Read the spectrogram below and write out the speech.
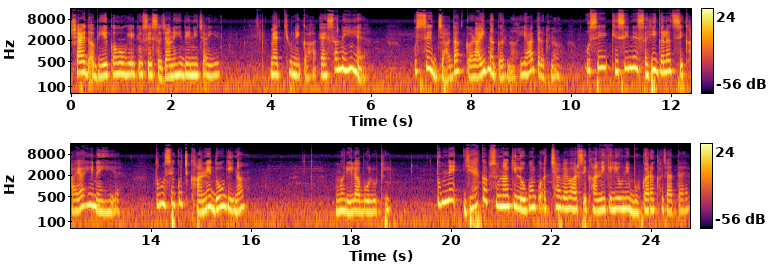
शायद अब ये कहोगे कि उसे सज़ा नहीं देनी चाहिए। मैथ्यू ने कहा, ऐसा नहीं है। उससे ज़्यादा कड़ाई न करना, याद रखना, उसे किसी ने सही गलत सिखाया ही नहीं है। तुम उसे कुछ खाने दोगी ना? मरीला बोल उठी, तुमने यह कब सुना कि लोगों को अच्छा व्यवहार सिखाने के लिए उन्हें भूखा रखा जाता है?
